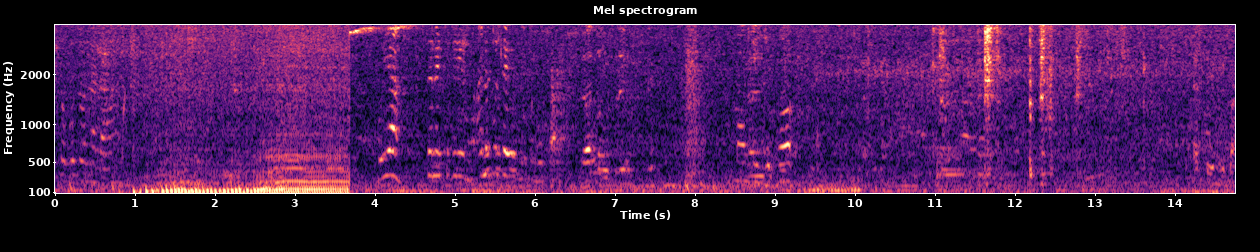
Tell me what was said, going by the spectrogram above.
Ito ko na lang. Kuya, ito na isipin mo. Ano po sa'yo dito po? Kaso drinks. Mountain Dew po. Ito yung iba.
